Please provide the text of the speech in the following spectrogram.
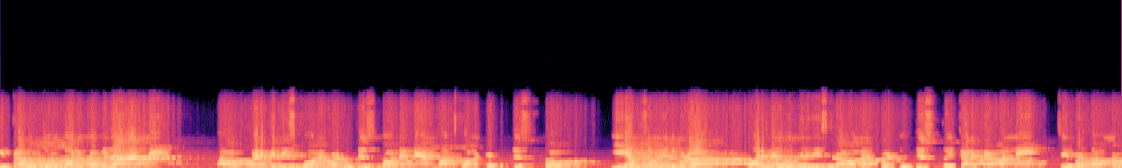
ఈ ప్రభుత్వం తాలూకా విధానాన్ని వెనక్కి తీసుకోవాలనేటువంటి ఉద్దేశంతో నిర్ణయాన్ని మార్చుకోవాలనేటువంటి ఉద్దేశంతో ఈ అంశం మీద కూడా వారి మీద ఒత్తిడి తీసుకురావాలనేటువంటి ఉద్దేశంతో ఈ కార్యక్రమాన్ని చేపడతా ఉన్నాం.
